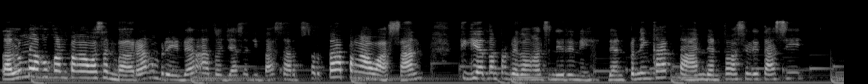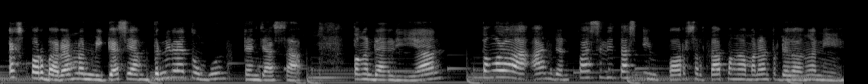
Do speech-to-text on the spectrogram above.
Lalu melakukan pengawasan barang beredar atau jasa di pasar serta pengawasan kegiatan perdagangan sendiri nih dan peningkatan dan fasilitasi ekspor barang non migas yang bernilai tumbuh dan jasa, pengendalian, pengelolaan dan fasilitas impor serta pengamanan perdagangan nih.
